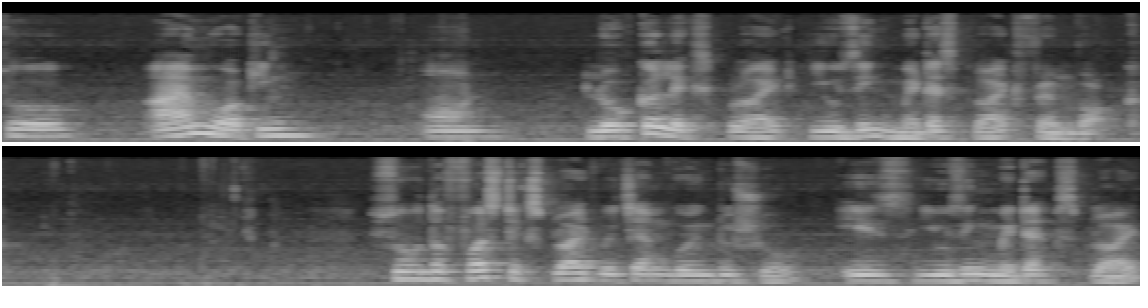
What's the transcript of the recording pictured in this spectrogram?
So, I am working on local exploit using Metasploit framework. So, the first exploit which I am going to show is using Metasploit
